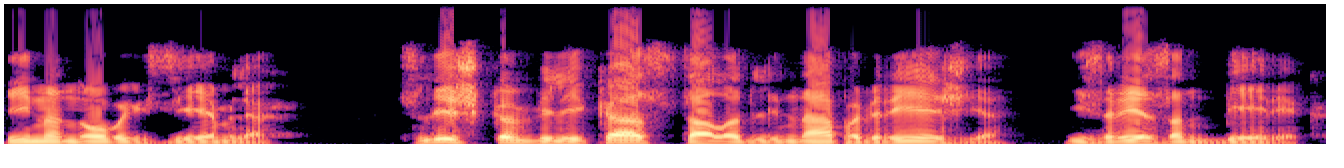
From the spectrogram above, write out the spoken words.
и на новых землях. Слишком велика стала длина побережья, изрезан берег.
